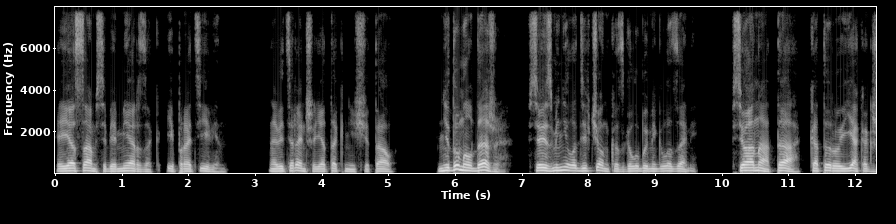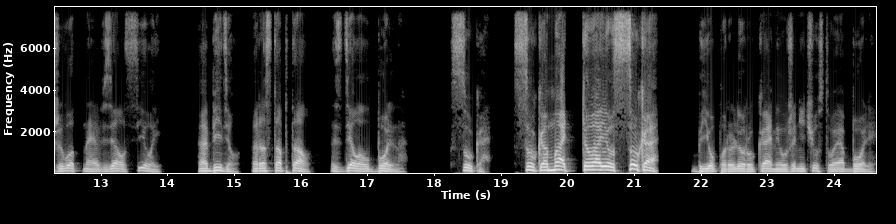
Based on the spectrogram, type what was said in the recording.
И я сам себе мерзок и противен. А ведь раньше я так не считал. Не думал даже. Все изменила девчонка с голубыми глазами. Все она, та, которую я, как животное, взял силой, обидел, растоптал, сделал больно. Сука! Сука, мать твою, сука! Бью по рулю руками, уже не чувствуя боли.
